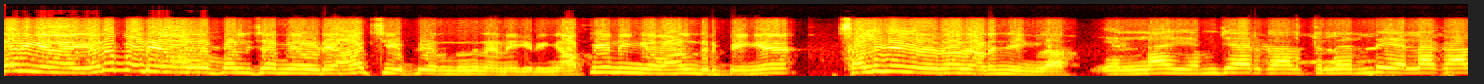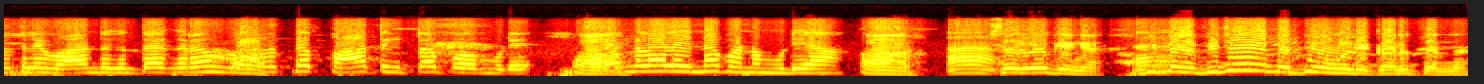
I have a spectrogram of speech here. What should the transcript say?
சரிங்க எடப்பாடி பழனிசாமி அவருடைய ஆட்சி எப்படி இருந்ததுன்னு நினைக்கிறீங்க? அப்பயும் நீங்க வாழ்ந்திருப்பீங்க. சலுகைகள் ஏதாவது அடைஞ்சீங்களா? எல்லாம் எம்ஜிஆர் காலத்துல இருந்து எல்லா காலத்துலயும் வாழ்ந்துகிட்டு தான் இருக்கிறோம் வரத பாத்துக்கிட்டு தான் போக முடியும். எங்களால என்ன பண்ண முடியும். சரி ஓகேங்க. இப்ப விஜயை பத்தி உங்களுடைய கருத்து என்ன?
